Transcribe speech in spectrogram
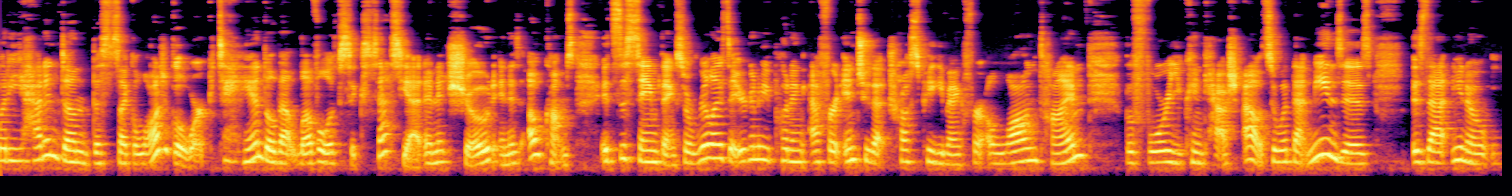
but he hadn't done the psychological work to handle that level of success yet. And it showed in his outcomes. It's the same thing. So realize that you're going to be putting effort into that trust piggy bank for a long time before you can cash out. So what that means is, is that, you know,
